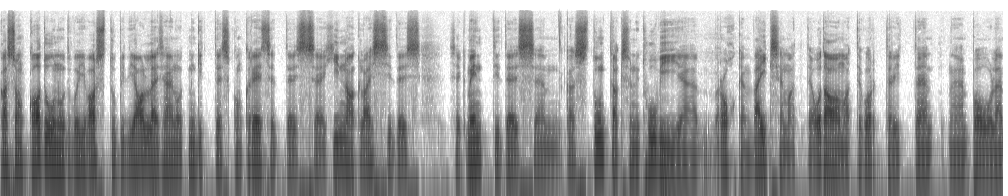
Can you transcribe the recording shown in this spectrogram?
kas on kadunud või vastupidi, alles jäänud mingites konkreetsetes hinnaklassides segmentides, ähm, kas tuntakse nüüd huvi äh, rohkem väiksemate, odavamate korterite äh, poole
